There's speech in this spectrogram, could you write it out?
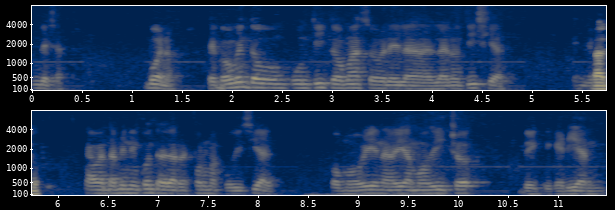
un desastre. Bueno, te comento un puntito más sobre la, noticia. Estaban también en contra de la reforma judicial. Como bien habíamos dicho, de que querían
